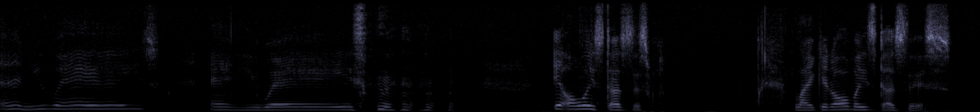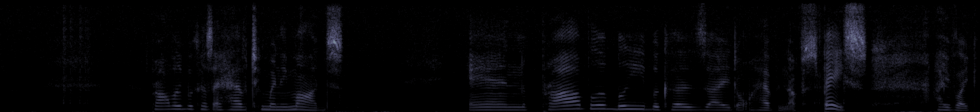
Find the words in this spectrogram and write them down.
anyways, anyways. it always does this. Like, it always does this. Probably because I have too many mods. And probably because I don't have enough space. I have like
